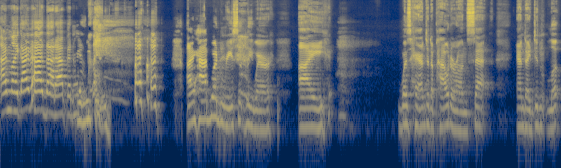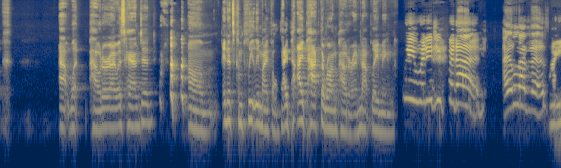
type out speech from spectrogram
I'm like, I've had that happen recently. I had one recently where I was handed a powder on set and I didn't look at what powder I was handed. Um, and it's completely my fault. I, I packed the wrong powder. I'm not blaming. Wait, what did you put on? I love this. I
